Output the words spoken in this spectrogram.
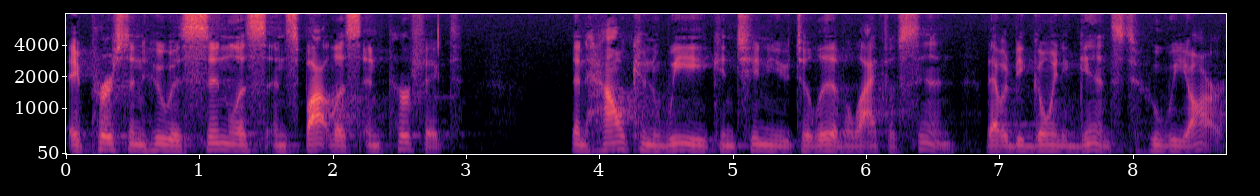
a person who is sinless and spotless and perfect, then how can we continue to live a life of sin? That would be going against who we are.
